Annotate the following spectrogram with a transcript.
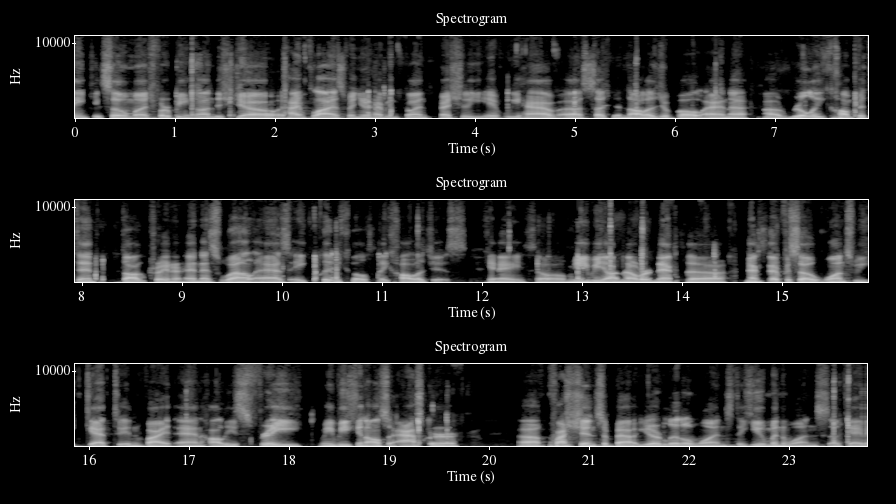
thank you so much for being on the show. Time flies when you're having fun, especially if we have uh, such a knowledgeable and a, really competent dog trainer, and as well as a clinical psychologist. Okay, so maybe on our next uh, next episode, once we get to invite and Holly's free, maybe you can also ask her uh, questions about your little ones, the human ones. Okay,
